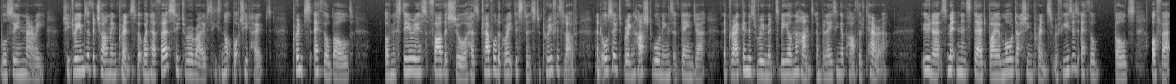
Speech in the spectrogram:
will soon marry. She dreams of a charming prince, but when her first suitor arrives, he's not what she'd hoped. Prince Aethelbald of mysterious farther shore has travelled a great distance to prove his love, and also to bring hushed warnings of danger. A dragon is rumoured to be on the hunt and blazing a path of terror. Una, smitten instead by a more dashing prince, refuses Aethelbald's offer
